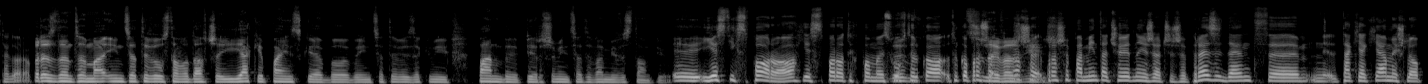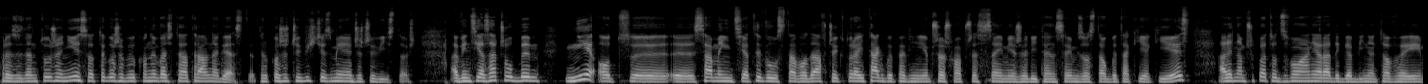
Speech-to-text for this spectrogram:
tego roku. Prezydent ma inicjatywy ustawodawcze i jakie pańskie byłyby inicjatywy, z jakimi pan by pierwszymi inicjatywami wystąpił? Y, jest ich sporo, jest sporo tych pomysłów, Y, tylko, tylko proszę, proszę, proszę pamiętać o jednej rzeczy, że prezydent, y, tak jak ja myślę o prezydenturze, nie jest od tego, żeby wykonywać teatralne gesty, tylko rzeczywiście zmieniać rzeczywistość. A więc ja zacząłbym nie od y, y, samej inicjatywy ustawodawczej, która i tak by pewnie nie przeszła przez Sejm, jeżeli ten Sejm zostałby taki, jaki jest, ale na przykład od zwołania Rady Gabinetowej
